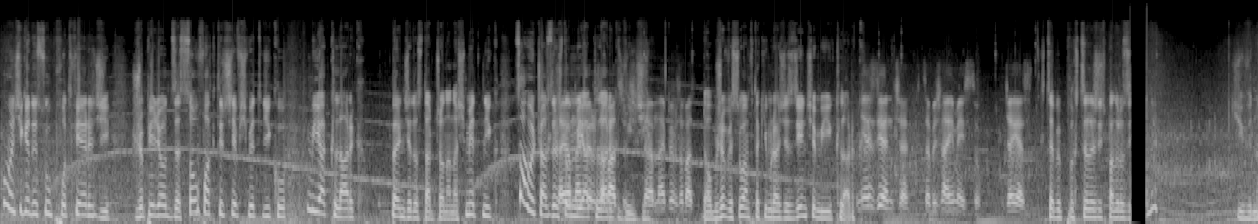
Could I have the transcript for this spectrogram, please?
W momencie, kiedy słup potwierdzi, że pieniądze są faktycznie w śmietniku, Mia Clark będzie dostarczona na śmietnik. Cały czas zresztą Mia Clark widzi. najpierw zobaczyć. Dobrze, wysyłam w takim razie zdjęcie Mii Clark. Nie zdjęcie. Chcę być na jej miejscu. Gdzie jest? Chce, by, chce leżeć pan rozjebany? Dziwne.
